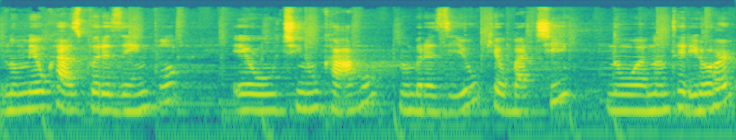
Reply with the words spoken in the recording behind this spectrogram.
no meu caso, por exemplo, eu tinha um carro no Brasil que eu bati no ano anterior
